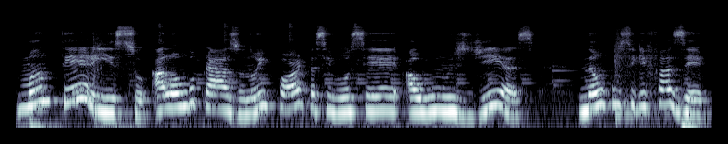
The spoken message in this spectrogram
manter isso a longo prazo. Não importa se você alguns dias não conseguir fazer.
